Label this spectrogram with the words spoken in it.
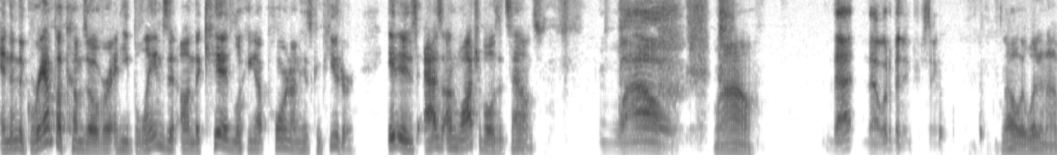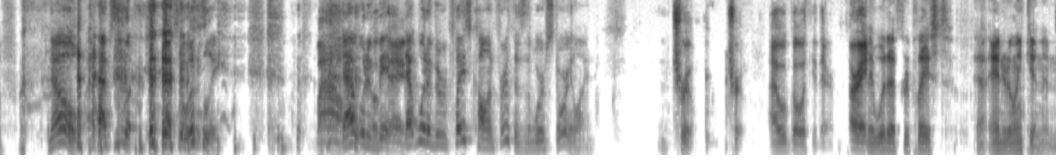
and then the grandpa comes over and he blames it on the kid looking up porn on his computer. It is as unwatchable as it sounds. Wow, Wow. that that would have been interesting. No, it wouldn't have. No, absolutely, absolutely. Wow, That would have okay. been that would have replaced Colin Firth as the worst storyline. true, true. I will go with you there. All right, They would have replaced uh, Andrew Lincoln and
